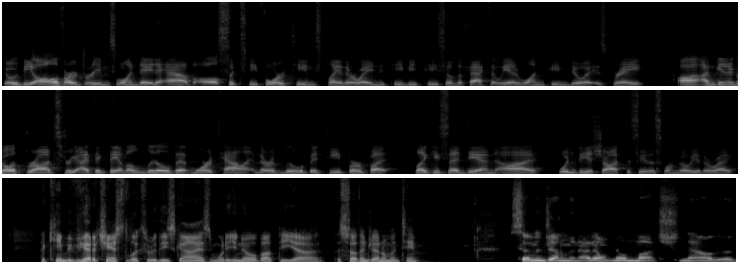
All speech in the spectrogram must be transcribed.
it would be all of our dreams one day to have all 64 teams play their way into TBT. So the fact that we had one team do it is great. Uh, I'm going to go with Broad Street. I think they have a little bit more talent and they're a little bit deeper, but like you said, Dan, uh, wouldn't be a shock to see this one go either way. Hakeem, have you had a chance to look through these guys, and what do you know about the uh, the Southern Gentlemen team? Southern Gentlemen, I don't know much. Now, the,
